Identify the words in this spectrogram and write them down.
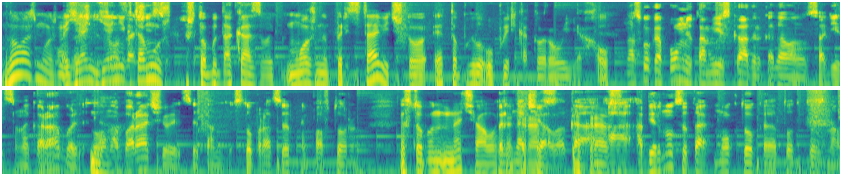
Ну, возможно. Я, я не к тому, чтобы доказывать. Можно представить, что это был упырь, который уехал. Насколько я помню, там есть кадр, когда он садится на корабль, Да. он оборачивается, и там стопроцентный повтор Стоп, начало как начала. раз. да. Как раз. А обернуться так мог только тот, кто знал.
